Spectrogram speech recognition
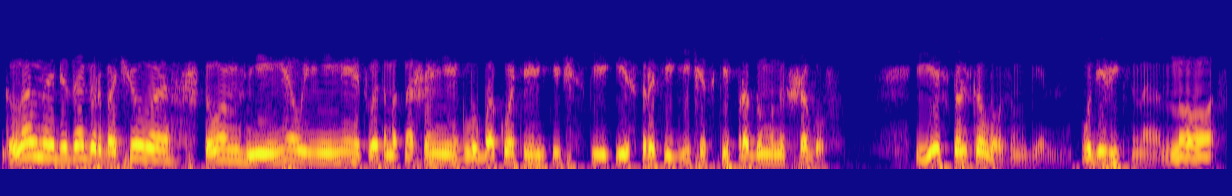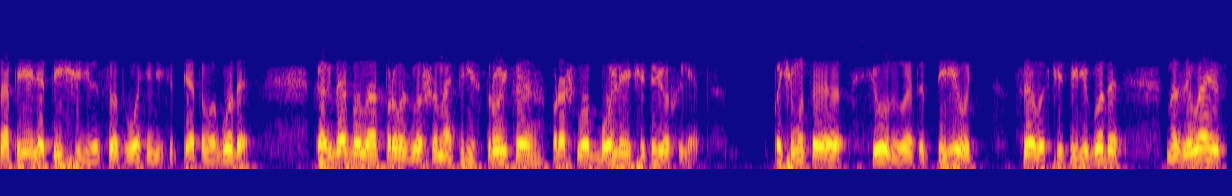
Главная беда Горбачева, что он не имел и не имеет в этом отношении глубоко теоретически и стратегически продуманных шагов. Есть только лозунги. Удивительно, но с апреля 1985 года, когда была провозглашена перестройка, прошло более четырех лет. Почему-то всюду этот период, целых четыре года, называют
